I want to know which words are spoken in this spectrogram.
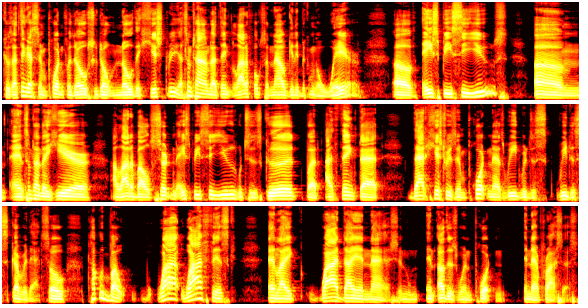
because I think that's important for those who don't know the history. Sometimes I think a lot of folks are now getting becoming aware of HBCUs, um, and sometimes they hear a lot about certain HBCUs, which is good. But I think that that history is important as we redis- rediscover that. So, talk about why why Fisk and like why Diane Nash and, and others were important in that process.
